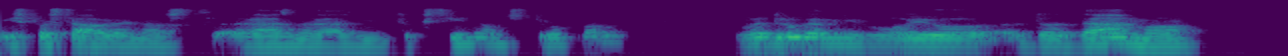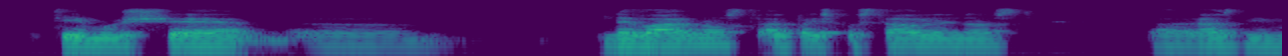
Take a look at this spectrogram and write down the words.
izpostavljenost raznoraznim toksinom, strupom. V drugem nivoju dodamo temu še nevarnost ali pa izpostavljenost raznim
